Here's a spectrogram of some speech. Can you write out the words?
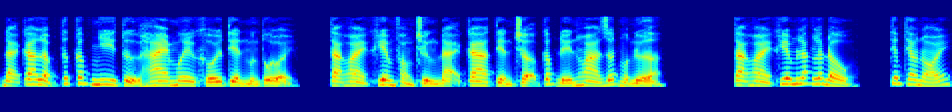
Đại ca lập tức cấp nhi tử 20 khối tiền mừng tuổi, tạ hoài khiêm phỏng trừng đại ca tiền trợ cấp đến hoa rớt một nửa. Tạ hoài khiêm lắc lắc đầu, tiếp theo nói,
